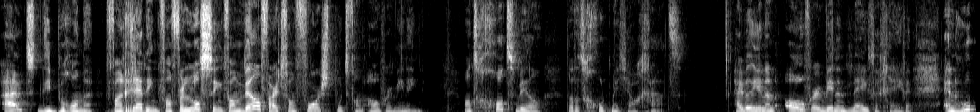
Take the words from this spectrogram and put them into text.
uit die bronnen van redding, van verlossing, van welvaart, van voorspoed, van overwinning. Want God wil dat het goed met jou gaat. Hij wil je een overwinnend leven geven. En hoe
